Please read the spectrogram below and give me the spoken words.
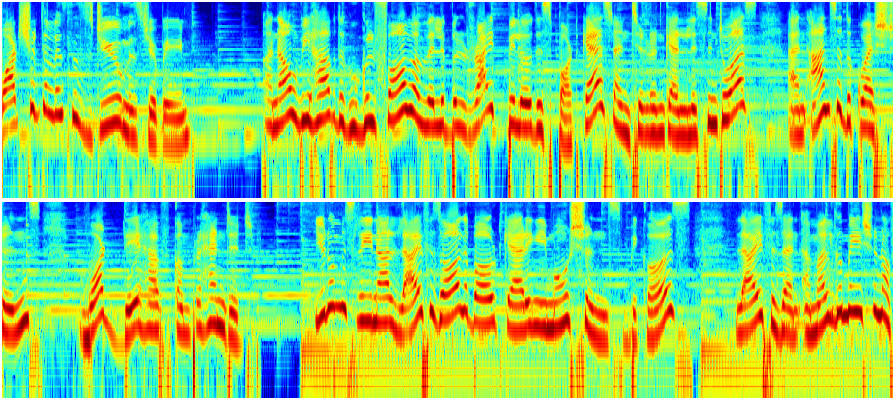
what should the listeners do, Ms. Jabeen? Uh, now we have the Google form available right below this podcast, and children can listen to us and answer the questions what they have comprehended. You know, Miss Reena, life is all about carrying emotions because life is an amalgamation of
